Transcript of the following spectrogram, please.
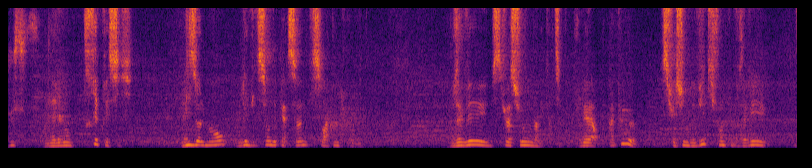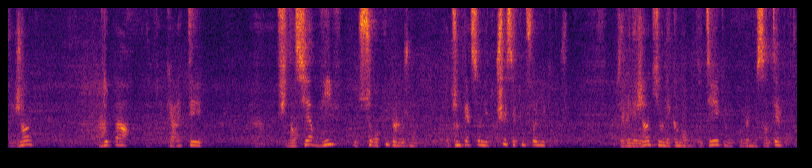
juste sur un élément très précis. L'isolement, l'éviction des personnes qui sont atteintes du Covid. Vous avez une situation dans les quartiers populaires, mais pas que, des situations de vie qui font que vous avez des gens, de par la précarité euh, financière, vivent ou suroccupent un logement. Quand une personne est touchée, c'est tout le foyer qui est touché. Vous avez des gens qui ont des comorbidités, qui ont des problèmes de santé importants.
